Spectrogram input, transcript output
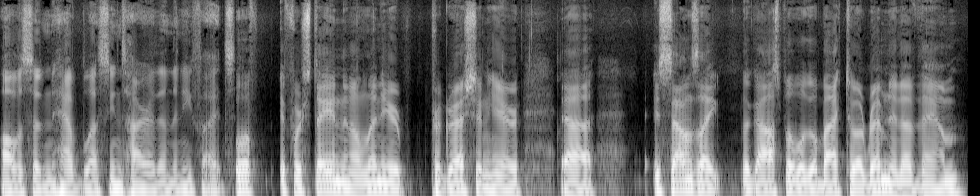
all of a sudden have blessings higher than the Nephites. Well, if, if we're staying in a linear progression here, uh, it sounds like the gospel will go back to a remnant of them.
